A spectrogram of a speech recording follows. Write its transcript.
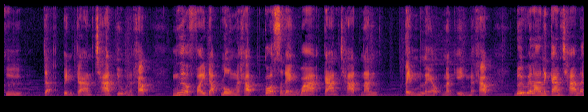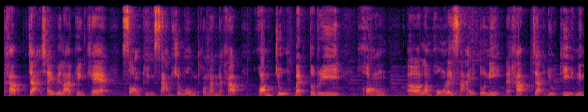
คือจะเป็นการชาร์จอยู่นะครับ เมื่อไฟดับลงนะครับ ก็แสดงว่าการชาร์จนั้นเต็มแล้วนั่นเองนะครับ โดยเวลาในการชาร์จนะครับ จะใช้เวลาเพียงแค่ 2-3 ชั่วโมงเท่านั้นนะครับ ความจุแบตเตอรี่ของออลำโพงไร้สายตัวนี้นะครับ จะอยู่ที่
